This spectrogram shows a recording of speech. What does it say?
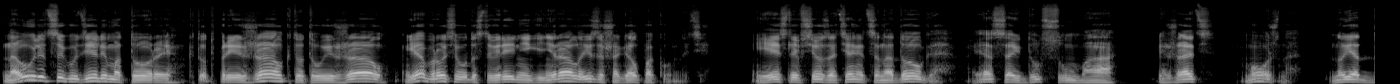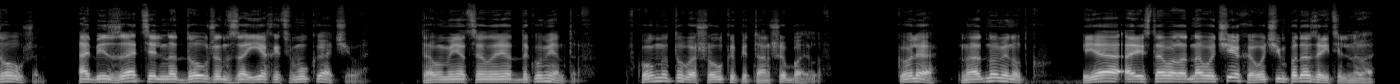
На улице гудели моторы. Кто-то приезжал, кто-то уезжал. Я бросил удостоверение генерала и зашагал по комнате. Если все затянется надолго, я сойду с ума. Бежать можно, но я должен, обязательно должен заехать в Мукачево. Там у меня целый ряд документов. В комнату вошел капитан Шибайлов. «Коля, на одну минутку. Я арестовал одного чеха, очень подозрительного.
